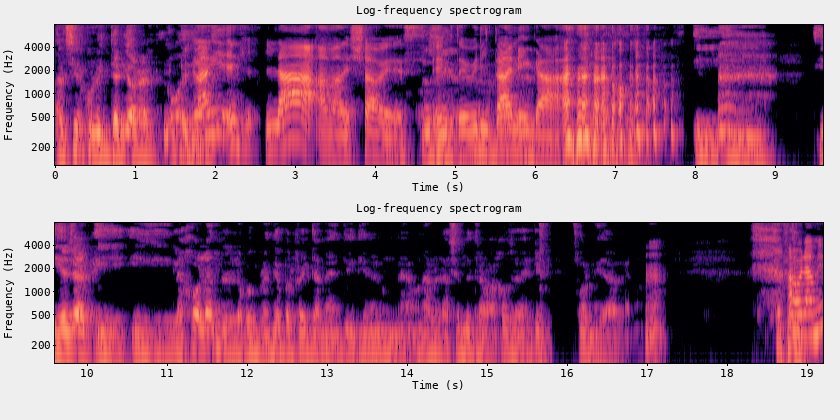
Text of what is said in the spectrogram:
al círculo interior al, ¿cómo? Maggie es la ama de llaves Sí, este, británica. Y, y, y ella y, y la Holland lo comprendió perfectamente y tienen una, una relación de trabajo se ve que formidable ¿no? Mm. En fin, Ahora, a mí,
